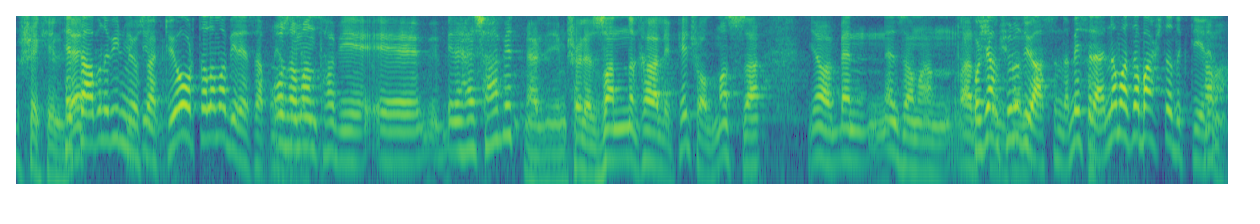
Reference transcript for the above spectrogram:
bu şekilde. Hesabını bilmiyorsak diyor. Ortalama bir hesap mı O zaman yapacağız? tabii e, bir hesap etmeliyim. Şöyle zannı galip hiç olmazsa Ya ben ne zaman Hocam şunu diyor aslında. Mesela namaza başladık diyelim. Tamam.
